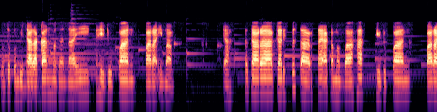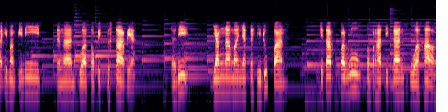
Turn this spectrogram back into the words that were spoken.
untuk membicarakan mengenai kehidupan para imam. Ya, secara garis besar saya akan membahas kehidupan para imam ini dengan dua topik besar ya. Jadi yang namanya kehidupan, kita perlu memperhatikan dua hal.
